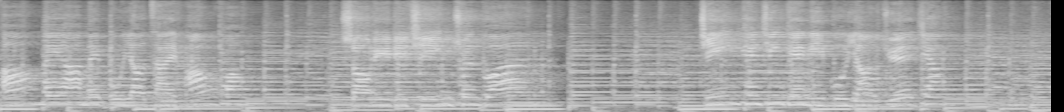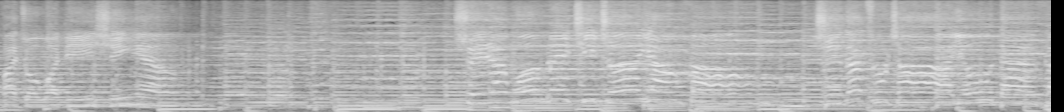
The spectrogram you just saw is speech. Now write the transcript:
阿妹阿妹，不要再彷徨。少女的青春短。今天，今天你不要倔强，快做我的新娘。虽然我没汽车洋房，吃的粗茶又淡饭，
